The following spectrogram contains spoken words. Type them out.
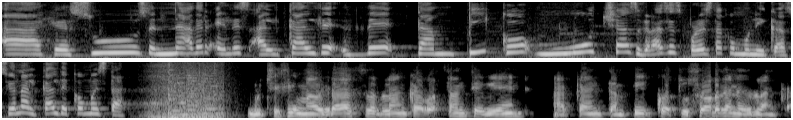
a Jesús Nader, él es alcalde de Tampico. Muchas gracias por esta comunicación, alcalde, ¿cómo está? Muchísimas gracias, Blanca, bastante bien acá en Tampico. A tus órdenes, Blanca.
